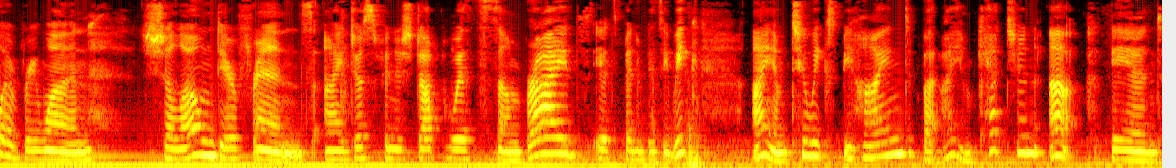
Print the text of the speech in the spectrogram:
everyone. Shalom, dear friends. I just finished up with some brides. It's been a busy week. I am two weeks behind, but I am catching up. And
